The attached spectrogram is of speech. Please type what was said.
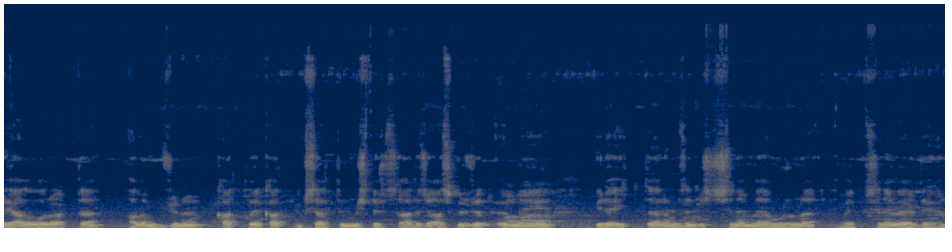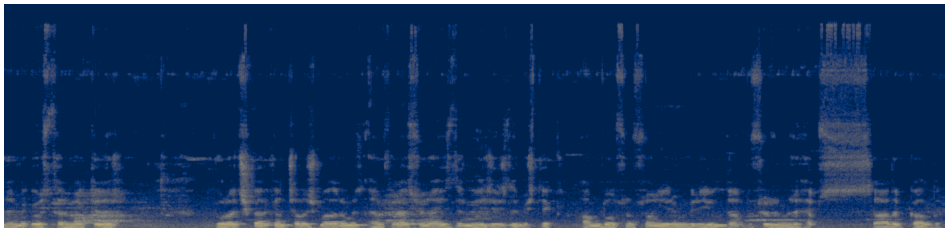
reel olarak da alım gücünü kat ve kat yükseltilmiştir. Sadece asgari ücret örneği bile iktidarımızın işçisine, memuruna, emeklisine verdiği önemi göstermektedir. Yola çıkarken çalışmalarımız enflasyona ezdirmeyeceğiz demiştik. Hamdolsun son 21 yılda bu sözümüze hep sadık kaldık.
